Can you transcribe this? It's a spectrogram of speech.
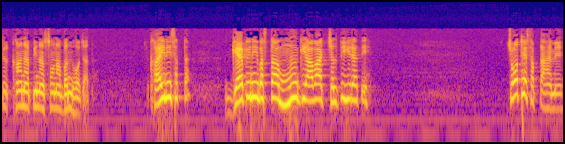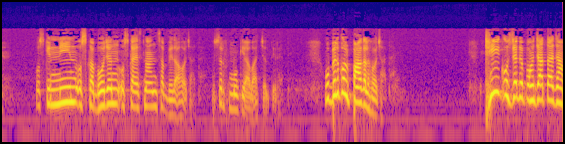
फिर खाना पीना सोना बंद हो जाता खा ही नहीं सकता। गैप ही नहीं बसता। मुँह की आवाज़ चलती ही रहती है। चौथे सप्ताह में उसकी नींद, उसका भोजन, उसका स्नान सब विदा हो जाता है। सिर्फ़ मुँह की आवाज़ चलती रहती है। वो बिल्कुल पागल हो जाता ठीक उस जगह पहुँच जाता है जहाँ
